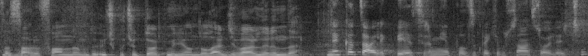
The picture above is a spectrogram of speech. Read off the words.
tasarrufu anlamında 3,5-4 milyon dolar civarlarında. Ne kadarlık bir yatırım yapıldı peki bu sensörler için?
